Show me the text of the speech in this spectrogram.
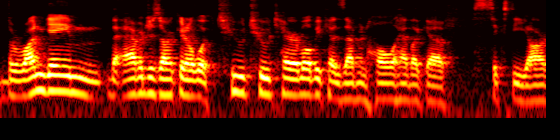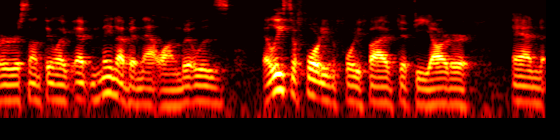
the run game, the averages aren't going to look too too terrible because Evan Hull had like a 60 yarder or something like it may not have been that long, but it was at least a 40 to 45, 50 yarder. And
